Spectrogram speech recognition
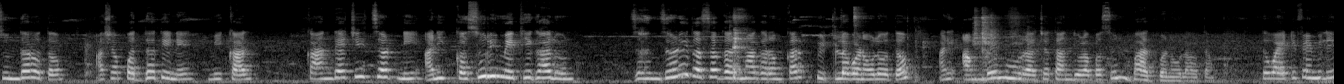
सुंदर होतं. अशा पद्धतीने मी काल कांद्याची चटणी आणि कसुरी मेथी घालून झणझणीत असं गरमागरमकार पिठलं बनवलं होतं आणि आंबे मोहराच्या तांदूळापासून भात बनवला होता. तर वायटी फॅमिली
